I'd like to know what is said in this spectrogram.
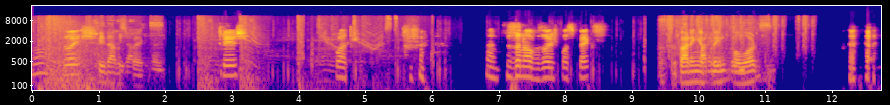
Um, dois, Cuidado, Specs. Três, quatro. Ah, 19, 2 para o Specs. Preparem a print para o Words.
